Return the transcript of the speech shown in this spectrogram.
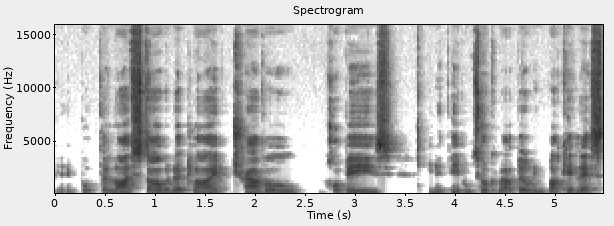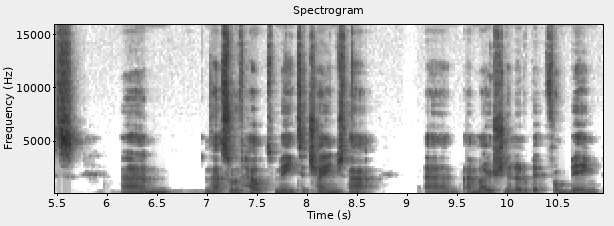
you know, what the lifestyle would look like, travel, hobbies. You know, people talk about building bucket lists, um, and that sort of helped me to change that uh, emotion a little bit from being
